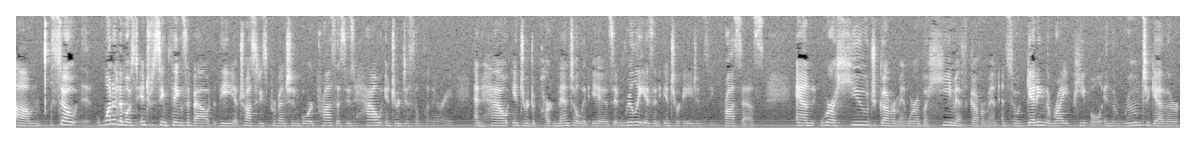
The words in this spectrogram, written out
Um, so one of the most interesting things about the Atrocities Prevention Board process is how interdisciplinary and how interdepartmental it is. It really is an interagency process. And we're a huge government, we're a behemoth government. And so getting the right people in the room together,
